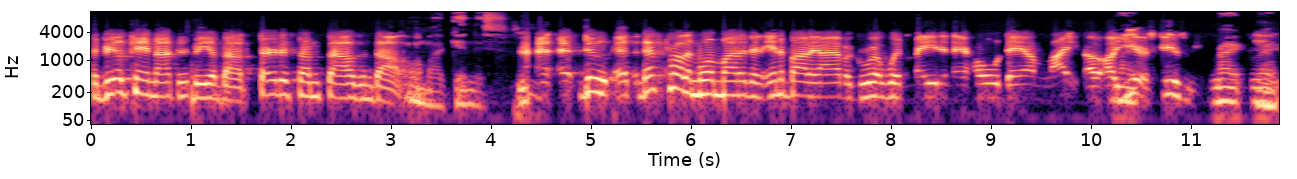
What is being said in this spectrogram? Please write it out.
The bill came out to be about 30 some thousand dollars. Oh my goodness! I- I- Dude, uh, that's probably more money than anybody I ever grew up with made in their whole damn life, a, a Right. year, excuse me. right. Right.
